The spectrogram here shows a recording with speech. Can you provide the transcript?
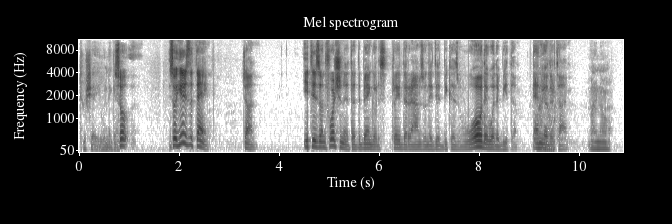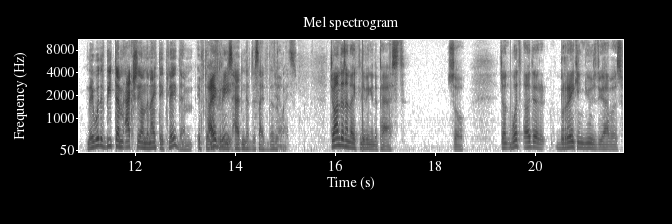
Touche, you win again. So, so here's the thing, John. It is unfortunate that the Bengals played the Rams when they did because whoa, they would have beat them any other time. I know. They would have beat them actually on the night they played them if the I agree. referees hadn't have decided otherwise. John doesn't like living in the past. So, John, what other breaking news do you have us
